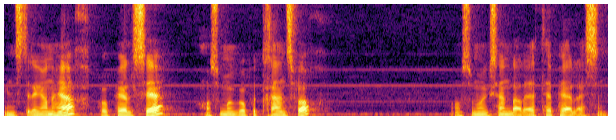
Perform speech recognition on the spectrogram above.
innstillingene her, på PLC, og så må jeg gå på transfer, og så må jeg sende det til PLS-en.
